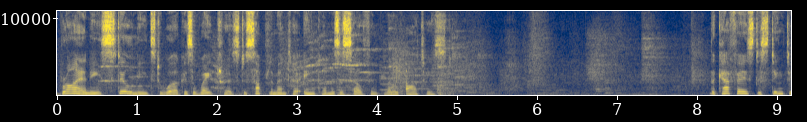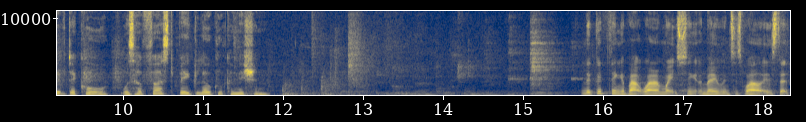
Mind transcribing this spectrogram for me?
Bryony still needs to work as a waitress to supplement her income as a self employed artist. The cafe's distinctive decor was her first big local commission. The good thing about where I'm waitressing at the moment as well is that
